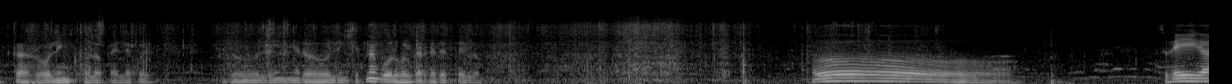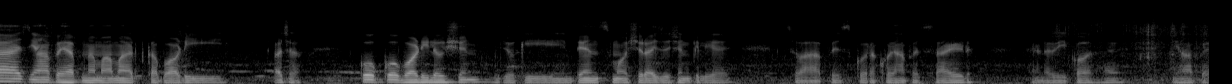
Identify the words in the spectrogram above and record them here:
इसका रोलिंग खोलो पहले कोई। रोलिंग रोलिंग कितना गोल गोल करके देते हैं लोग। ओ सो हे गाइस यहाँ पे है अपना मामा अर्थ का बॉडी अच्छा कोको बॉडी लोशन जो कि इंटेंस मॉइस्चराइजेशन के लिए है। सो आप इसको रखो यहाँ पे साइड एंड अभी एक और है यहाँ पे,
